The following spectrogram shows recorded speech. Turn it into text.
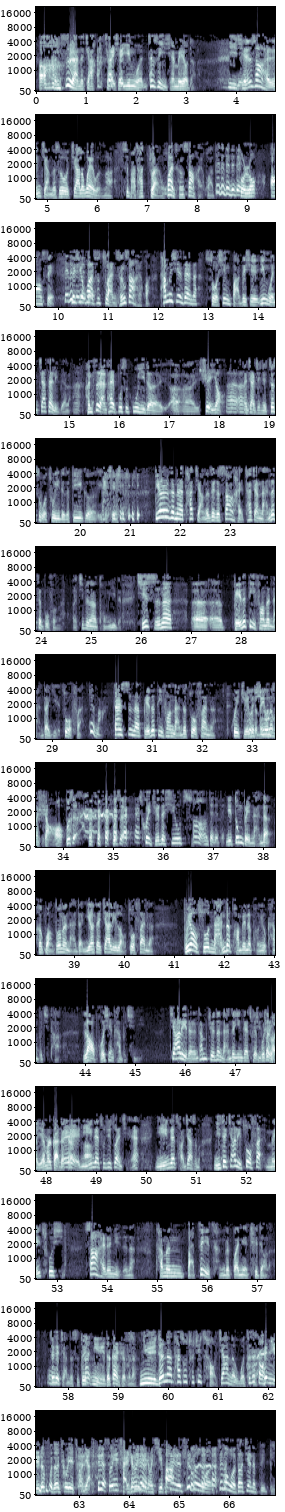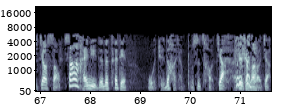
啊很自然的加 加一些英文，这是以前没有的。以前上海人讲的时候加了外文啊，是把它转换成上海话的。对对对对对 f o on say，对对对对那些话是转成上海话。他们现在呢，索性把这些英文加在里边了，嗯很自然，他也不是故意的，呃呃炫耀，嗯嗯加进去，这是我注意的个第一个一个现象。第二个呢，他讲的这个上海，他讲男的这部分啊，呃，基本上同意的。其实呢，呃呃，别的地方的男的也做饭，对嘛？但是呢，别的地方男的做饭呢，会觉得没有那么少，不是 不是，会觉得羞耻。嗯嗯，对对对。你东北男的和广东的男的，你要在家里老做饭呢，不要说男的旁边的朋友看不起他，老婆先看不起你。家里的人，他们觉得男的应该出去不是老爷们干的事儿对你啊应该出去赚钱，你应该吵架什么？你在家里做饭没出息。上海的女的呢，他们把这一层的观念去掉了。这个讲的是对。那女的干什么呢？女的呢，她说出去吵架呢，我这个倒 女的负责出去吵架，这个所以产生了这种奇葩。这个这个我 这个我倒见的比比较少。上海女的的特点，我觉得好像不是吵架，是什么吵架？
